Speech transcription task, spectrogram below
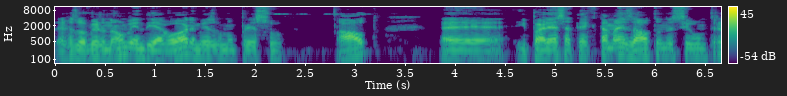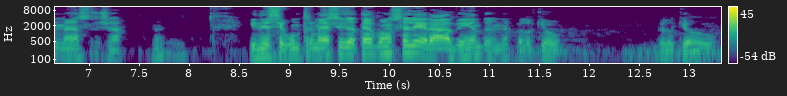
resolveram não vender agora, mesmo num preço alto, é, e parece até que está mais alto no segundo trimestre já. Né? E nesse segundo trimestre eles até vão acelerar a venda, né? pelo que eu, pelo que eu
